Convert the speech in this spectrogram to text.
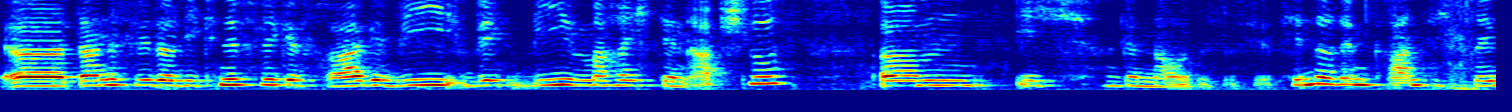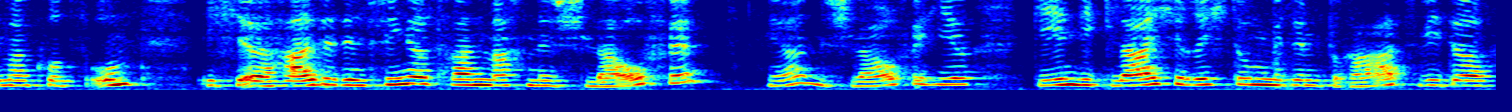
Äh, dann ist wieder die knifflige Frage, wie, wie, wie mache ich den Abschluss? Ähm, ich, genau, das ist jetzt hinter dem Kranz. Ich drehe mal kurz um. Ich äh, halte den Finger dran, mache eine Schlaufe, ja, eine Schlaufe hier, gehe in die gleiche Richtung mit dem Draht wieder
